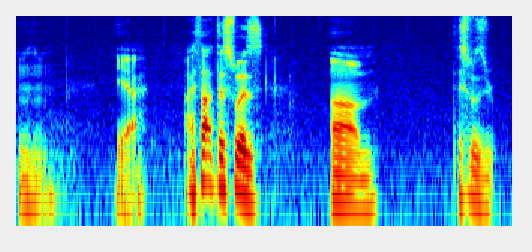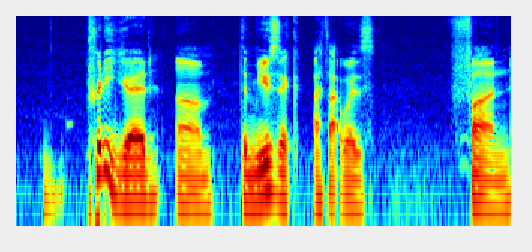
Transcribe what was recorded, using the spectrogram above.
hmm Yeah, I thought this was, um, this was pretty good. Um, the music I thought was fun.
